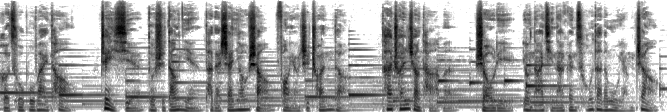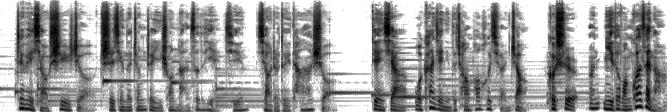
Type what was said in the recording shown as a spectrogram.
和粗布外套，这些都是当年他在山腰上放羊时穿的。他穿上它们，手里又拿起那根粗大的牧羊杖。这位小侍者吃惊地睁着一双蓝色的眼睛，笑着对他说：“殿下，我看见你的长袍和权杖，可是，嗯，你的王冠在哪儿？”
